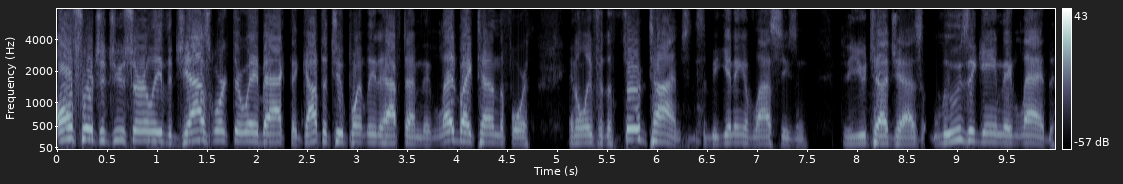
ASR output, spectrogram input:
all sorts of juice early. The Jazz worked their way back. They got the two point lead at halftime. They led by 10 in the fourth, and only for the third time since the beginning of last season did the Utah Jazz lose a game they led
